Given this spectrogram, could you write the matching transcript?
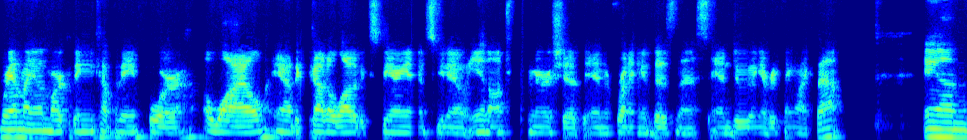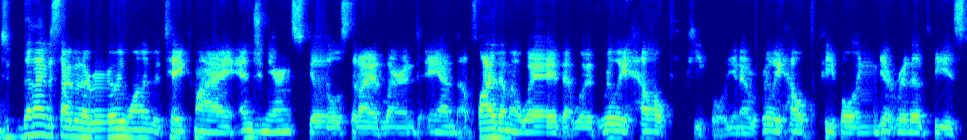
ran my own marketing company for a while and got a lot of experience, you know, in entrepreneurship, in running a business, and doing everything like that. And then I decided I really wanted to take my engineering skills that I had learned and apply them in a way that would really help people, you know, really help people and get rid of these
